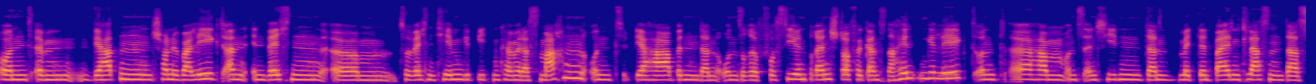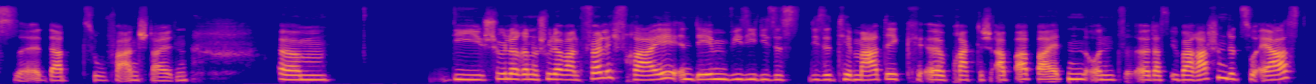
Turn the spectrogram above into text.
Und ähm, wir hatten schon überlegt, an in welchen, ähm, zu welchen Themengebieten können wir das machen. Und wir haben dann unsere fossilen Brennstoffe ganz nach hinten gelegt und äh, haben uns entschieden, dann mit den beiden Klassen das äh, dazu veranstalten. Ähm, die Schülerinnen und Schüler waren völlig frei in dem, wie sie dieses, diese Thematik äh, praktisch abarbeiten. Und äh, das Überraschende zuerst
